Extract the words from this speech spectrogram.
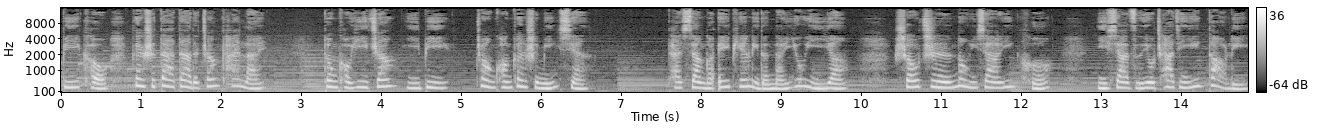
鼻口更是大大的张开来，洞口一张一闭，状况更是明显。他像个 A 片里的男优一样，手指弄一下阴核，一下子又插进阴道里，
